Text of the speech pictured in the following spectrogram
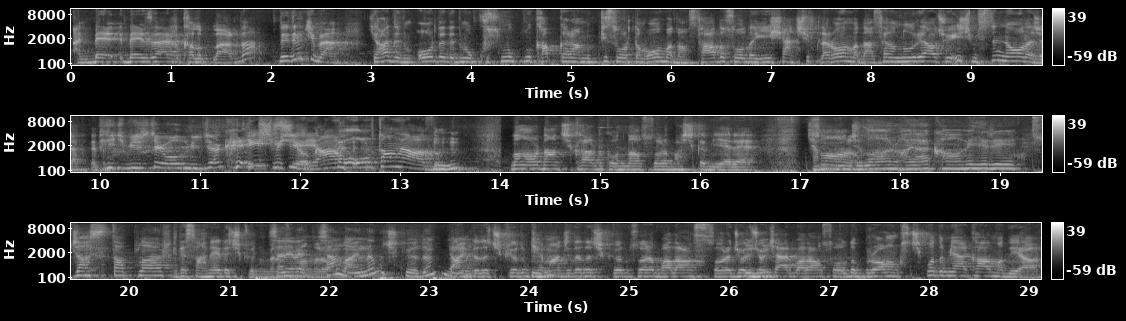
hani be- benzer kalıplarda. Dedim ki ben ya dedim orada dedim o kusmuklu kapkaranlık pis ortam olmadan sağda solda yiyişen çiftler olmadan sen o Nuri Alço'yu içmişsin ne olacak dedim. Hiçbir şey olmayacak. Hiçbir şey yani o ortam lazım. Lan oradan çıkardık ondan sonra başka bir yere. Sonra Kemancılar, hayal kahveleri, jazz stoplar. bir de sahneye de çıkıyordum ben Sen o evet, zamanlar sen orada. line'da mı çıkıyordun? Yani- Line'da da çıkıyordum, kemancıda da çıkıyordum. Sonra balans, sonra Jolly Joker balans oldu. Bronx. Çıkmadığım yer kalmadı ya.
